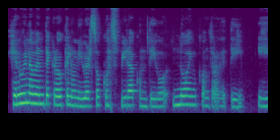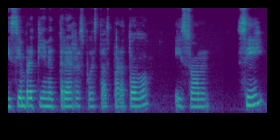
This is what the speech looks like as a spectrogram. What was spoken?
genuinamente creo que el universo conspira contigo, no en contra de ti y siempre tiene tres respuestas para todo y son sí,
